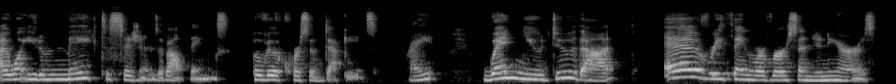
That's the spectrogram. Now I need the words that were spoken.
I want you to make decisions about things over the course of decades, right? When you do that, everything reverse engineers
